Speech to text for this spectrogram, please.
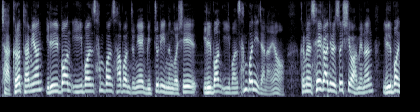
자, 그렇다면 1번, 2번, 3번, 4번 중에 밑줄이 있는 것이 1번, 2번, 3번이잖아요. 그러면 세 가지를 쓰시오 하면은 1번,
